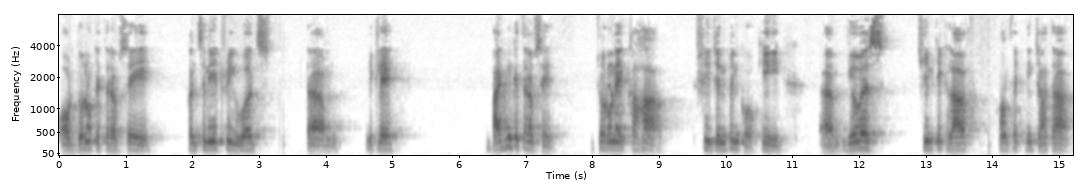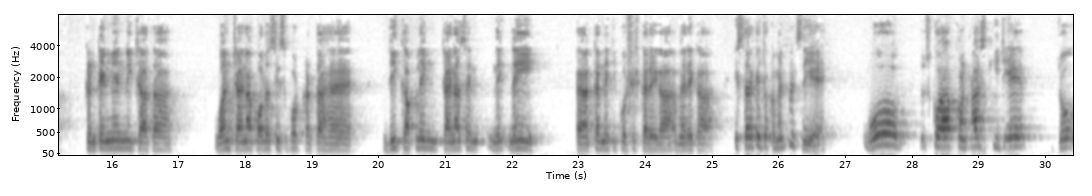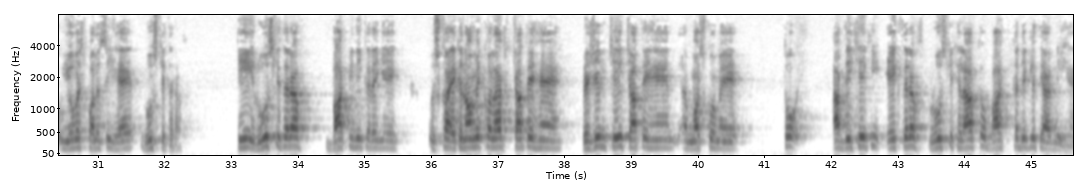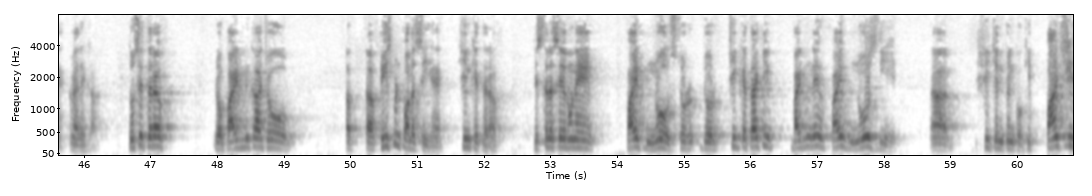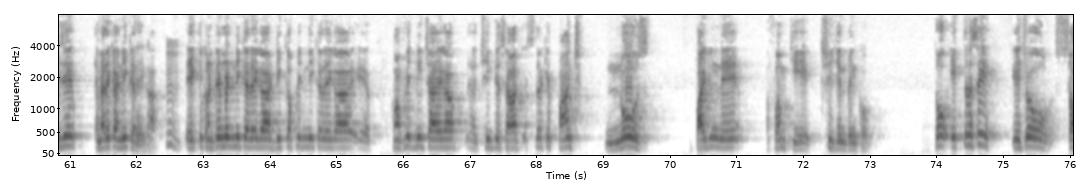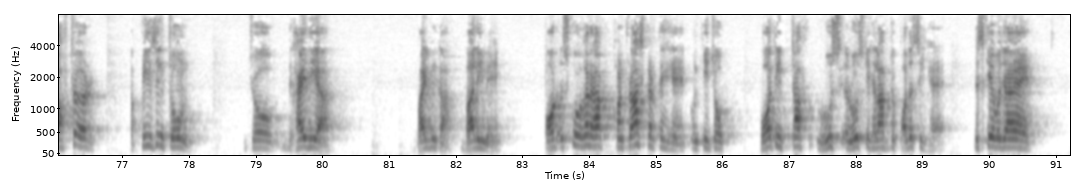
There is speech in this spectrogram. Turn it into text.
और दोनों की तरफ़ से कंसिलिएटरी वर्ड्स निकले। बाइडन की तरफ़ से जो उन्होंने कहा शी जिनपिंग को कि यूएस चीन के खिलाफ कॉन्फ्लिक्ट नहीं चाहता कंटेनमेंट नहीं चाहता वन चाइना पॉलिसी सपोर्ट करता है डीकपलिंग चाइना से नहीं करने की कोशिश करेगा अमेरिका। इस तरह के जो कमिटमेंट्स दिए, वो, उसको आप कॉन्ट्रास्ट कीजिए जो यूएस पॉलिसी है रूस की तरफ़, कि रूस की तरफ़ बात भी नहीं करेंगे, उसका इकोनॉमिक कोलैप्स चाहते हैं रेजिम चेंज चाहते हैं मॉस्को में। तो आप देखिए कि एक तरफ़ रूस के खिलाफ तो बात करने के लिए तैयार नहीं है अमेरिका। दूसरी तरफ़ जो बाइडन का जो पीसमेंट पॉलिसी है चीन की तरफ़, जिस तरह से उन्होंने फाइव नोज़ जो जो चीन कहता है कि बाइडन ने फाइव नोज़ दिए शी जिनपिंग को कि पाँच चीज़ें अमेरिका नहीं करेगा। हम्म। एक तो कंटेनमेंट नहीं करेगा डीकपलिंग नहीं करेगा कॉन्फ्लिक्ट नहीं चाहेगा चीन के साथ। इस तरह के पाँच नोज़ बाइडेन ने अफर्म किए शी जिनपिंग को। तो एक तरह से ये जो सॉफ्टवेयर अपीजिंग टोन जो दिखाई दिया बाइडन का बाली में और उसको अगर आप कॉन्ट्रास्ट करते हैं उनकी जो बहुत ही टफ रूस रूस के खिलाफ जो पॉलिसी है जिसके बजाय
